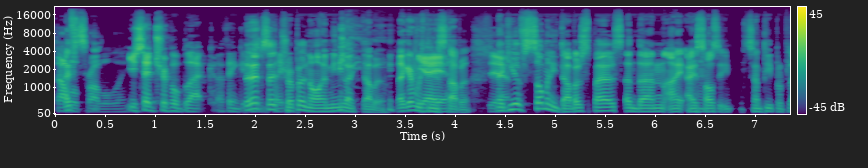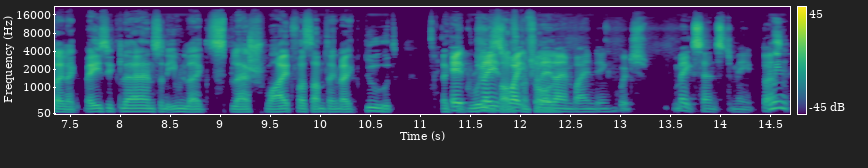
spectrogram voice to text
Double I've- probably. You said triple black. I think. it Let's say play- triple. No, I mean like double. Like everything Yeah, is double. Yeah. Like you have so many double spells, and then I, I Mhm. saw some- some people play like basic lands and even like splash white for something. Like, dude, like the It green plays is out white for control. leyline binding, which makes sense to me. But I mean,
